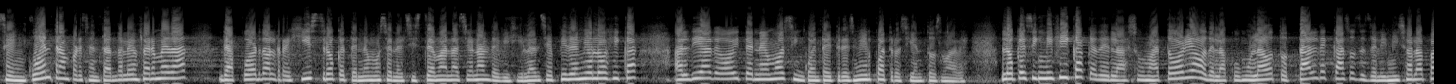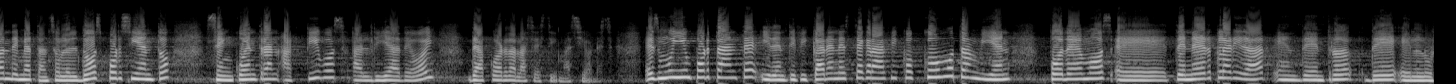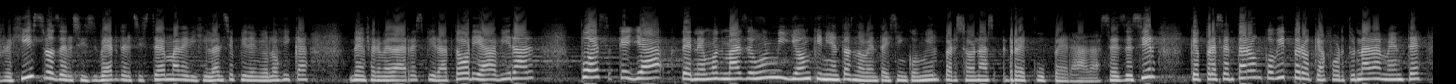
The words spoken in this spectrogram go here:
se encuentran presentando la enfermedad, de acuerdo al registro que tenemos en el Sistema Nacional de Vigilancia Epidemiológica, al día de hoy tenemos 53.409, lo que significa que de la sumatoria o del acumulado total de casos desde el inicio de la pandemia, tan solo el 2% se encuentran activos al día de hoy, de acuerdo a las estimaciones. Es muy importante identificar en este gráfico cómo también podemos eh, tener claridad en, dentro de los registros del CISBER, del Sistema de Vigilancia Epidemiológica de Enfermedad Respiratoria Viral, pues que ya tenemos más de 1.595.000 personas recuperadas, es decir, que presentaron COVID, pero que afortunadamente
